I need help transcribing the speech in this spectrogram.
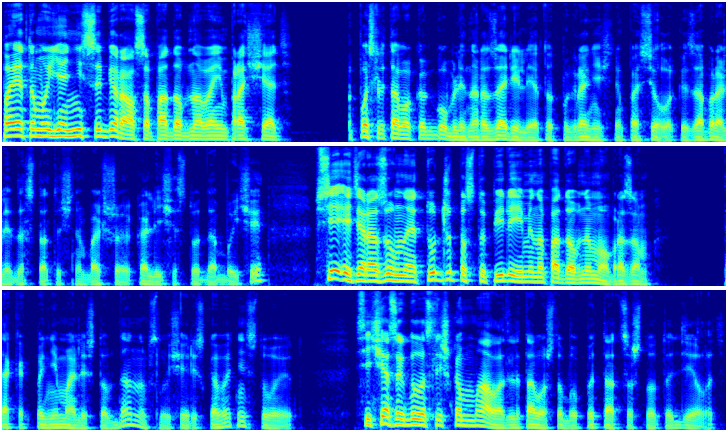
Поэтому я не собирался подобного им прощать. После того, как гоблины разорили этот пограничный поселок и забрали достаточно большое количество добычи, все эти разумные тут же поступили именно подобным образом — так как понимали, что в данном случае рисковать не стоит. Сейчас их было слишком мало для того, чтобы пытаться что-то делать.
